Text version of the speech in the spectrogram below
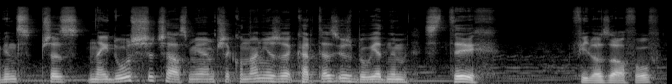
Więc przez najdłuższy czas miałem przekonanie, że Kartezjusz był jednym z tych filozofów,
